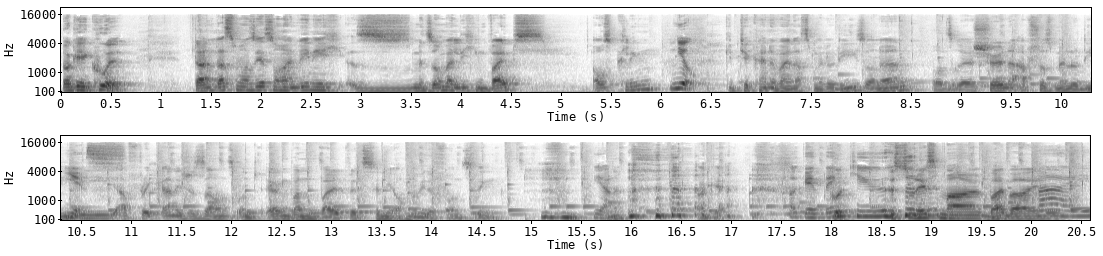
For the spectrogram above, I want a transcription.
Okay, cool. Dann lassen wir uns jetzt noch ein wenig mit sommerlichen Vibes ausklingen. Jo. Gibt hier keine Weihnachtsmelodie, sondern unsere schöne Abschlussmelodie, Yes. afrikanische Sounds und irgendwann bald wird Cindy auch mal wieder für uns singen. Ja. Okay, Okay, thank cool. you. Bis zum nächsten Mal. Bye, bye. Bye.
